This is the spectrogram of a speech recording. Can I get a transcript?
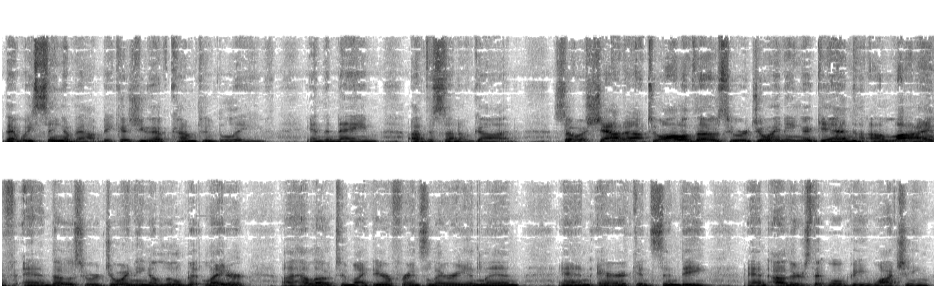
that we sing about because you have come to believe in the name of the Son of God. So, a shout out to all of those who are joining again uh, live and those who are joining a little bit later. Uh, hello to my dear friends Larry and Lynn and Eric and Cindy and others that will be watching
